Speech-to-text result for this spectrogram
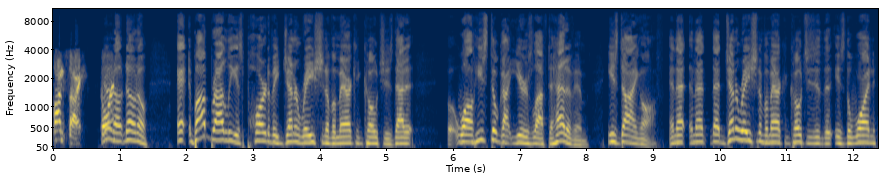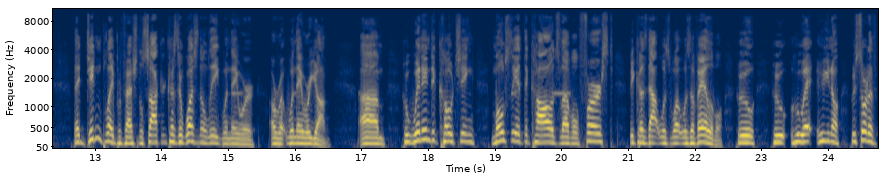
I'm sorry. Go no, on. no, no, no. Eh, Bob Bradley is part of a generation of American coaches that, it, while he's still got years left ahead of him, is dying off. And that and that that generation of American coaches is the is the one that didn't play professional soccer because there wasn't a league when they were when they were young. Um, who went into coaching mostly at the college level first because that was what was available. Who who who who you know who sort of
